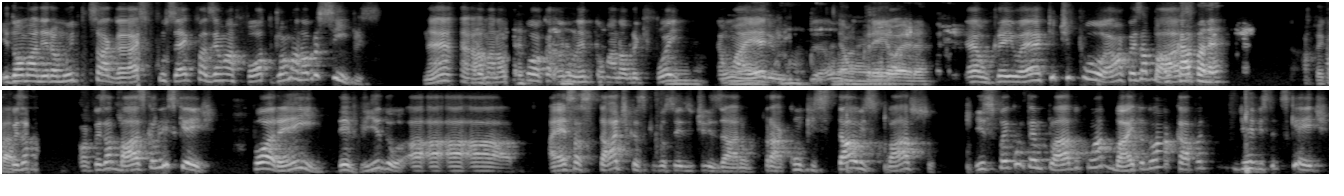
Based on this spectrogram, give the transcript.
e de uma maneira muito sagaz consegue fazer uma foto de uma manobra simples. Né? A manobra, pô, eu não lembro qual manobra que foi. É um aéreo. É um creio, era. É um creio é que, tipo, é uma coisa É básica. capa, né? Foi Uma coisa, uma coisa básica no skate. porém, devido a, a, a, a essas táticas que vocês utilizaram para conquistar o espaço, isso foi contemplado com a baita de uma capa de revista de skate.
